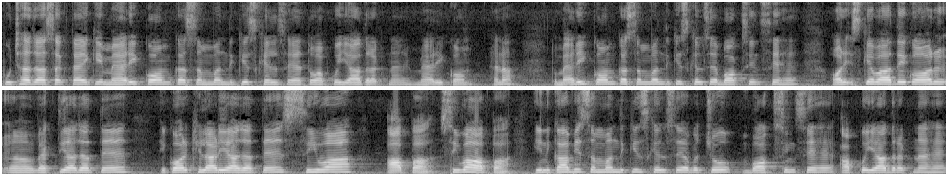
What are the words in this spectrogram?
पूछा जा सकता है कि मैरी कॉम का संबंध किस खेल से है तो आपको याद रखना है मैरी कॉम है ना? तो मैरी कॉम का संबंध किस खेल से? बॉक्सिंग से है। और इसके बाद एक और व्यक्ति आ जाते हैं। एक और खिलाड़ी आ जाते हैं, शिवा आपा। शिवा आपा, इनका भी संबंध किस खेल से है बच्चों? बॉक्सिंग से है। आपको याद रखना है।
